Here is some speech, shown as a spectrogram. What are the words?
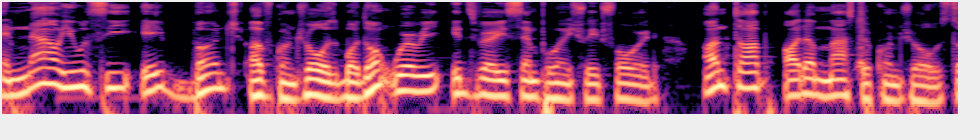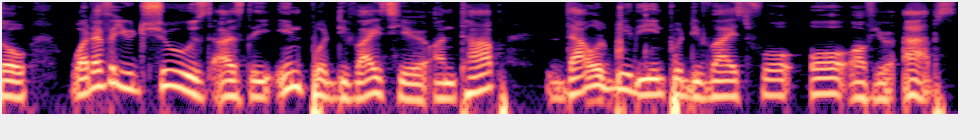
And now you will see a bunch of controls, but don't worry, it's very simple and straightforward. On top are the master controls. So whatever you choose as the input device here on top, that will be the input device for all of your apps.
